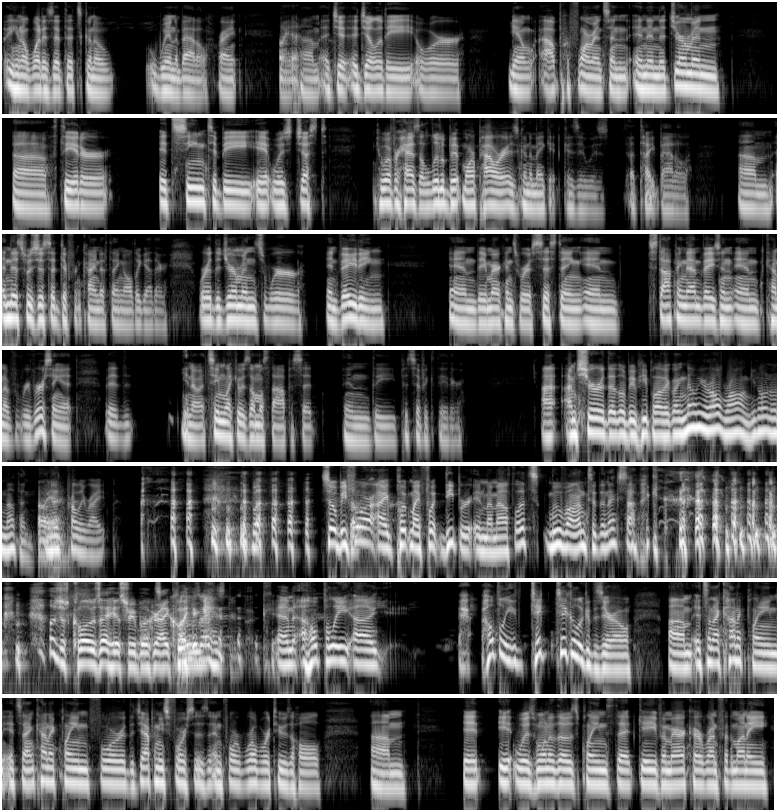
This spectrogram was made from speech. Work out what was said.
you know, what is it that's going to win a battle, right? Oh yeah. Um, ag- agility or you know outperformance, and and in the German uh, theater, it seemed to be it was just whoever has a little bit more power is going to make it because it was a tight battle. Um, and this was just a different kind of thing altogether, where the Germans were invading and the Americans were assisting in stopping that invasion and kind of reversing it. it you know, it seemed like it was almost the opposite in the Pacific Theater. I, am sure that there'll be people out there going, "No, you're all wrong. You don't know nothing." Oh, yeah. That's probably right. but, so before I put my foot deeper in my mouth, let's move on to the next topic. let's just close that history book let's right quick. history book, and hopefully, uh, hopefully, take take a look at the zero. Um, it's an iconic plane. It's an iconic plane for the Japanese forces and for World War II as a whole. Um, it it was one of those planes that gave America a run for the money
